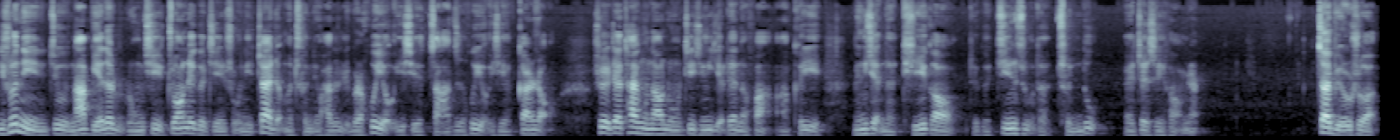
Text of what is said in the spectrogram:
你说你就拿别的容器装这个金属，你再怎么纯的话，这里边会有一些杂质，会有一些干扰。所以在太空当中进行冶炼的话啊，可以明显的提高这个金属的纯度，哎，这是一方面。再比如说，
